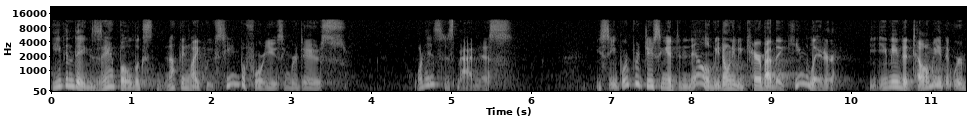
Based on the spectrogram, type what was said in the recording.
even the example looks nothing like we've seen before using reduce. What is this madness? You see, we're reducing it to nil. We don't even care about the accumulator. You mean to tell me that we're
